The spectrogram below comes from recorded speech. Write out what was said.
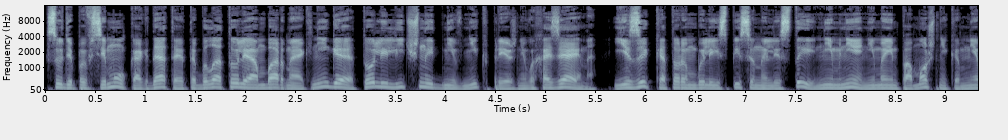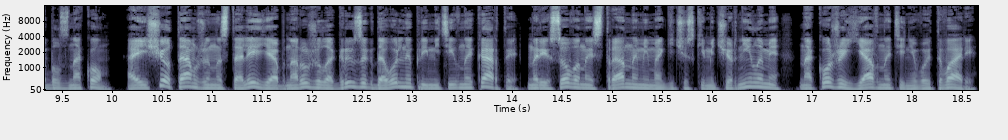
Судя по всему, когда-то это была то ли амбарная книга, то ли личный дневник прежнего хозяина. Язык, которым были исписаны листы, ни мне, ни моим помощникам не был знаком. А еще там же на столе я обнаружил огрызок довольно примитивной карты, нарисованной странными магическими чернилами на коже явно теневой твари.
